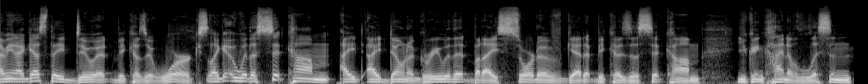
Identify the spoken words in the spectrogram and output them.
I mean, I guess they do it because it works. Like uh, with a sitcom, I, I don't agree with it, but I sort of get it because a sitcom, you can kind of listen,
